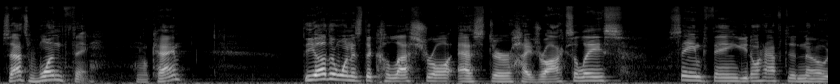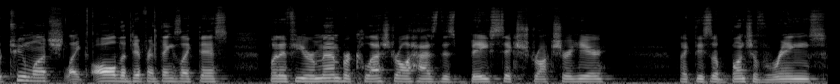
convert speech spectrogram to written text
So that's one thing, okay? The other one is the cholesterol ester hydroxylase. Same thing, you don't have to know too much like all the different things like this, but if you remember cholesterol has this basic structure here, like there's a bunch of rings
